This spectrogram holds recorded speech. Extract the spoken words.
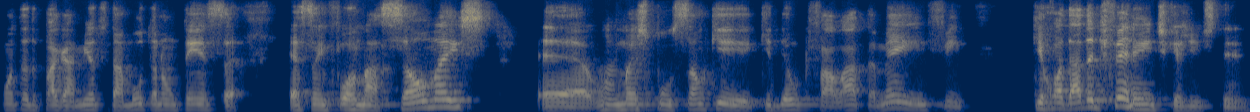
conta do pagamento da multa, não tem essa, essa informação, mas é, uma expulsão que, que deu o que falar também, enfim. Que rodada diferente que a gente teve.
